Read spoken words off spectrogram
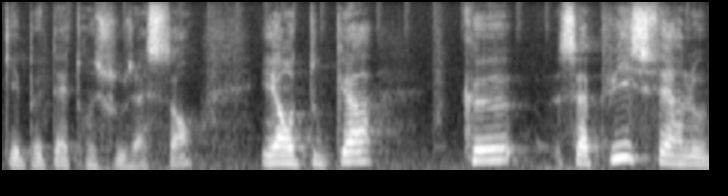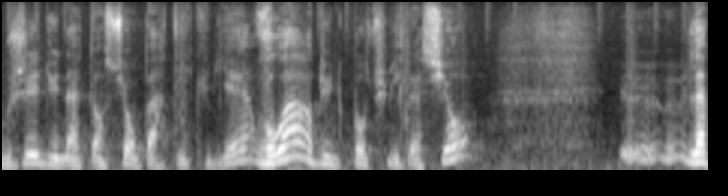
qui est peut-être sous-jacent, et en tout cas que ça puisse faire l'objet d'une attention particulière, voire d'une consultation. Euh,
